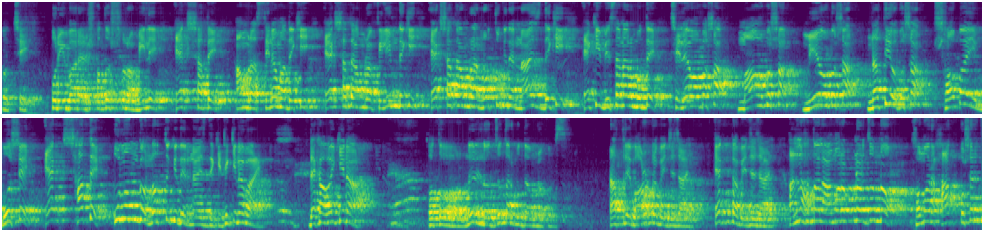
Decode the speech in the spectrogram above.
হচ্ছে। পরিবারের সদস্যরা মিলে একসাথে আমরা সিনেমা দেখি, একসাথে আমরা ফিল্ম দেখি, একসাথে আমরা নর্তকীদের নাচ দেখি, একই বিছানার মধ্যে ছেলে অবসা, মা অবসা, মেয়ে অবসা, নাতি অবসা, সবাই বসে একসাথে উলঙ্গ নর্তকীদের নাচ দেখি। ঠিক কিনা ভাই? দেখা হয় কিনা? কত নির্লজ্জতার মধ্যে আমরা পড়ছি। রাত্রে বারোটা বেজে যায়, একটা বেজে যায়। আল্লাহ তালা আমার আপনার জন্য ক্ষমার হাত প্রসারিত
